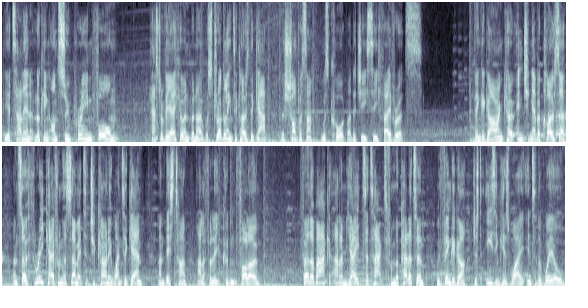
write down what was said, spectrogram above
The Italian looking on supreme form. Castroviejo and Benoot were struggling to close the gap as Champoussin was caught by the GC favourites. Vingegaard and co inching ever closer, and so 3k from the summit, Ciccone went again, and this time Alaphilippe couldn't follow. Further back, Adam Yates attacked from the peloton, with Vingegaard just easing his way into the wheel.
